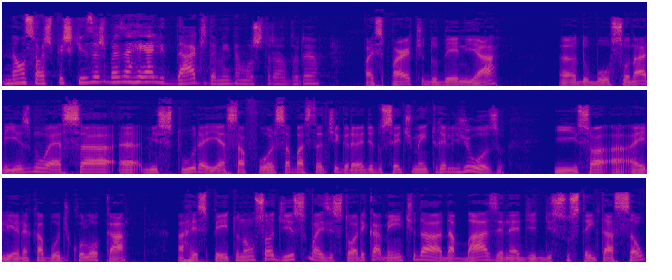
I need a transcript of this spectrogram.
Não só as pesquisas, mas a realidade também está mostrando, né? Faz parte do DNA uh, do bolsonarismo essa uh, mistura e essa força bastante grande do sentimento religioso. E isso a, a Eliane acabou de colocar a respeito não só disso, mas historicamente da, da base né, de, de sustentação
